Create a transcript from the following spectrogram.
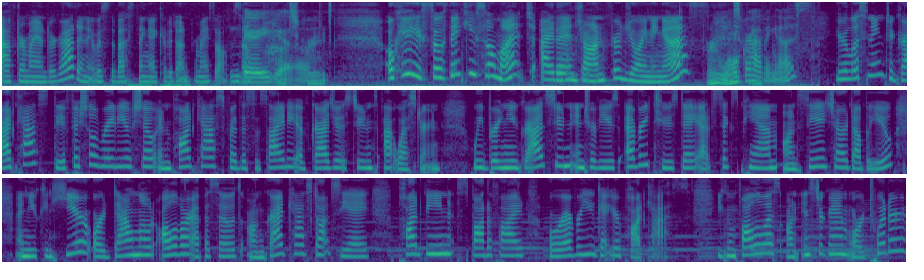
after my undergrad, and it was the best thing I could have done for myself. So. there you go. That's great. Okay, so thank you so much, Ida and John, for joining us. Very Thanks welcome. for having us. You're listening to GradCast, the official radio show and podcast for the Society of Graduate Students at Western. We bring you grad student interviews every Tuesday at 6 p.m. on CHRW, and you can hear or download all of our episodes on gradcast.ca, Podbean, Spotify, or wherever you get your podcasts. You can follow us on Instagram or Twitter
